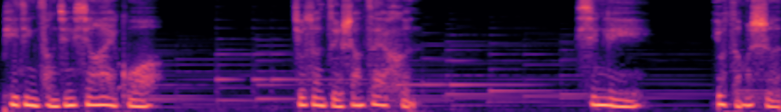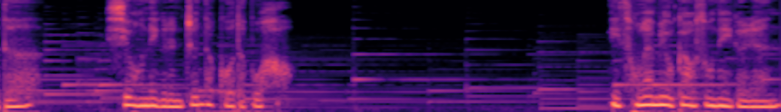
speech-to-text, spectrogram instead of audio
毕竟曾经相爱过，就算嘴上再狠，心里又怎么舍得希望那个人真的过得不好？你从来没有告诉那个人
